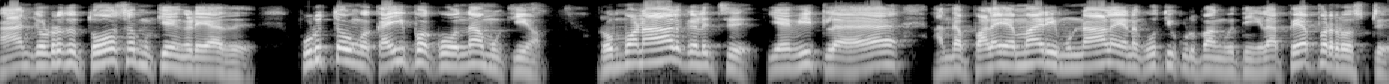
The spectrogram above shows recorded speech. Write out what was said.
நான் சொல்றது தோசை முக்கியம் கிடையாது. கொடுத்தவங்க கைப்பக்குவம் தான் முக்கியம். ரொம்ப நாள் கழிச்சு என் வீட்டில் அந்த பழைய மாதிரி முன்னால் எனக்கு ஊற்றி கொடுப்பாங்க பார்த்தீங்களா? பேப்பர் ரோஸ்ட்டு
